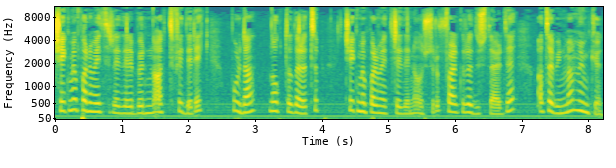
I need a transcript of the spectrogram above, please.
çekme parametreleri bölümünü aktif ederek buradan noktalar atıp çekme parametrelerini oluşturup farklı radiuslerde atabilmem mümkün.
